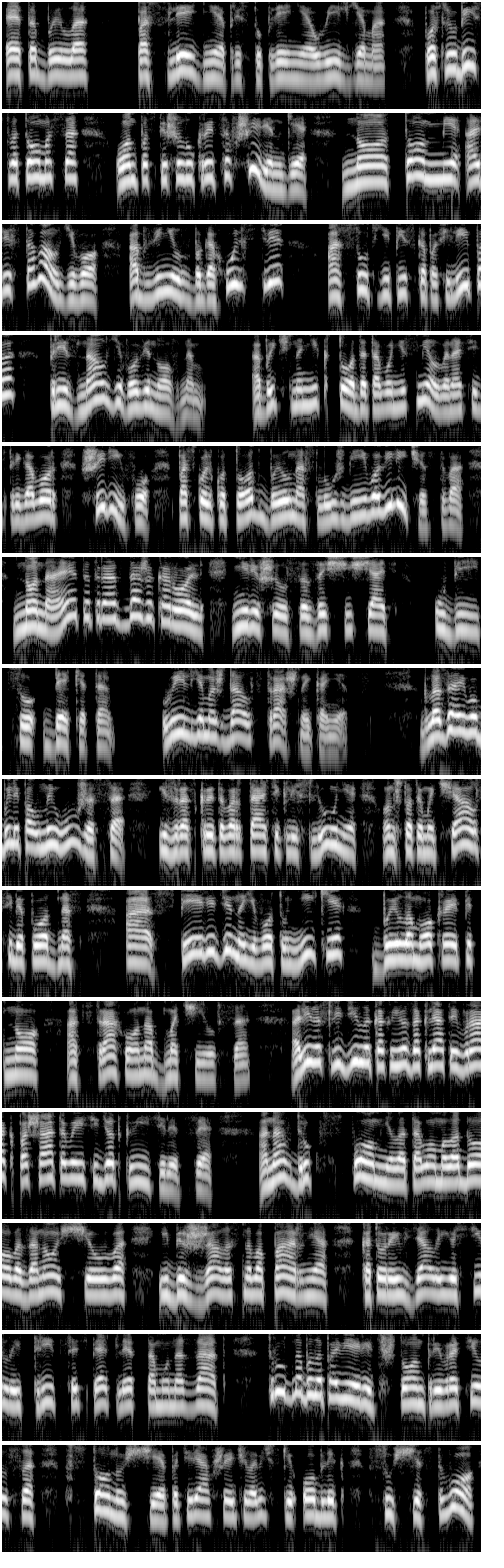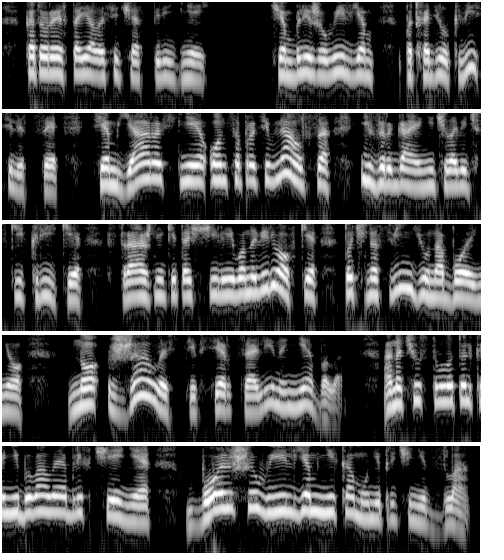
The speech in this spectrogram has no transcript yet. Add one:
Это было последнее преступление Уильяма. После убийства Томаса он поспешил укрыться в Ширинге, но Томми арестовал его, обвинил в богохульстве, а суд епископа Филиппа признал его виновным. Обычно никто до того не смел выносить приговор шерифу, поскольку тот был на службе его величества, но на этот раз даже король не решился защищать убийцу Беккета. Уильяма ждал страшный конец. Глаза его были полны ужаса, из раскрытого рта текли слюни, он что-то мычал себе под нос, а спереди на его тунике было мокрое пятно, от страха он обмочился. Алина следила, как ее заклятый враг, пошатываясь, идет к виселице. Она вдруг вспомнила того молодого, заносчивого и безжалостного парня, который взял ее силой тридцать пять лет тому назад. Трудно было поверить, что он превратился в стонущее, потерявшее человеческий облик существо, которое стояло сейчас перед ней. Чем ближе Уильям подходил к виселице, тем яростнее он сопротивлялся, изрыгая нечеловеческие крики. Стражники тащили его на веревке, точно свинью на бойню. Но жалости в сердце Алины не было. Она чувствовала только небывалое облегчение. Больше Уильям никому не причинит зла.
